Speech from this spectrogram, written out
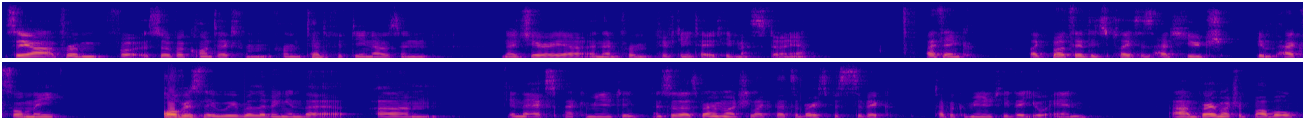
so yeah, from for so for context, from from ten to fifteen, I was in Nigeria, and then from 15 to 18, Macedonia. I think like both of these places had huge impacts on me. Obviously, we were living in the um, in the expat community, and so that's very much like that's a very specific type of community that you're in. Um, very much a bubble,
